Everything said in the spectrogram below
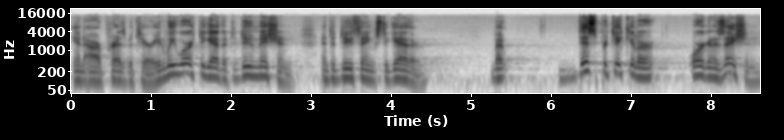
in our presbytery. And we work together to do mission and to do things together. But this particular organization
